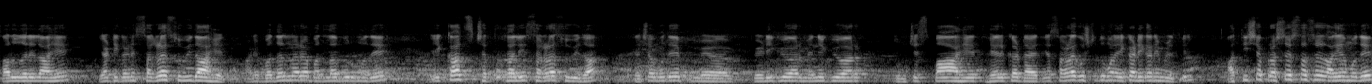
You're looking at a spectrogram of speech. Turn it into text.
चालू झालेलं आहे. या ठिकाणी सगळ्या सुविधा आहेत आणि बदलणाऱ्या बदलापूरमध्ये एकाच छताखाली सगळ्या सुविधा. त्याच्यामध्ये पेडिक्युअर मेनिक्युअर तुमचे स्पा आहेत हेअरकट आहेत या सगळ्या गोष्टी तुम्हाला एका ठिकाणी मिळतील. अतिशय प्रशस्त अशा जागेमध्ये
